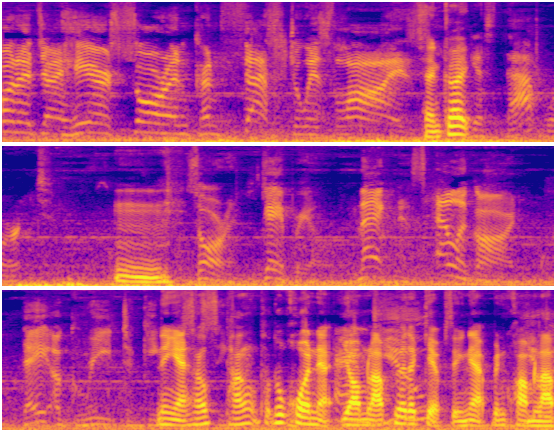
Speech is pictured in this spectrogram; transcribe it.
wanted to hear Soren confess to his lies. ฉันก็ I guess that worked. อืม Soren, Gabriel, Magnus, Ellegard. They agreed to keep นี่ไง this ทั้ง a secret. ทั้งทุกคนเนี่ยยอมรับเพื่อจะเก็บสิ่งเนี่ยเป็นความ You ลับ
